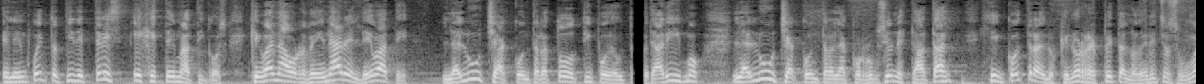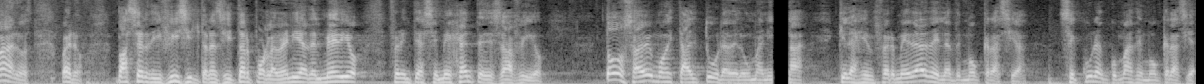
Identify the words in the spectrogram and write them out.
el encuentro tiene tres ejes temáticos que van a ordenar el debate la lucha contra todo tipo de autoritarismo, la lucha contra la corrupción estatal y en contra de los que no respetan los derechos humanos. Bueno, va a ser difícil transitar por la avenida del medio frente a semejante desafío. Todos sabemos a esta altura de la humanidad que las enfermedades de la democracia se curan con más democracia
